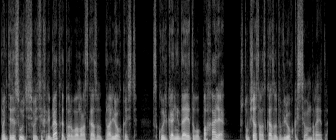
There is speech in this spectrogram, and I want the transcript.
поинтересуйтесь у этих ребят, которые вам рассказывают про легкость, сколько они до этого пахали, чтобы сейчас рассказывают в легкости вам про это.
